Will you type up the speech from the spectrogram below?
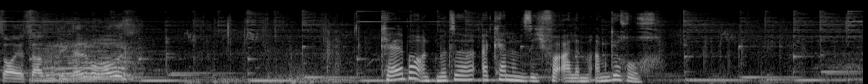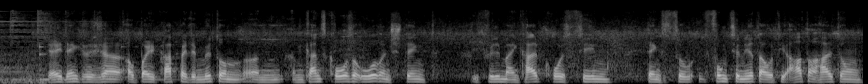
So, jetzt lassen wir die Kälber raus. Kälber und Mütter erkennen sich vor allem am Geruch. Ja, ich denke, das ist ja auch bei, gerade bei den Müttern ein, ein ganz großer Urinstinkt. Ich will mein Kalb großziehen. Ich denke, so funktioniert auch die Arterhaltung.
